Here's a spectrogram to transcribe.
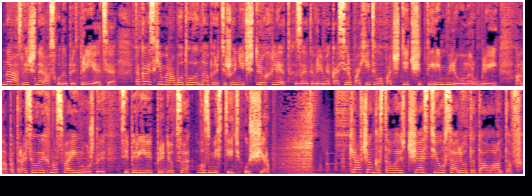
на различные расходы предприятия. Такая схема работала на протяжении четырех лет. За это время кассир похитила почти 4 миллиона рублей. Она потратила их на свои нужды. Теперь ей придется возместить ущерб. Кировченко стала частью салюта талантов.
